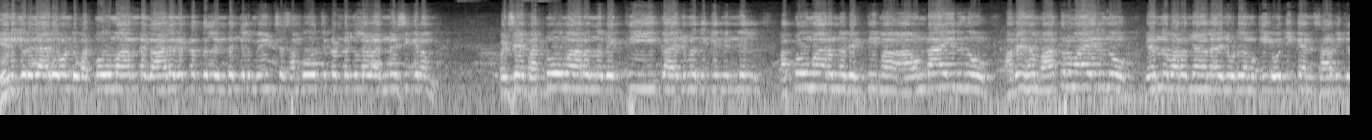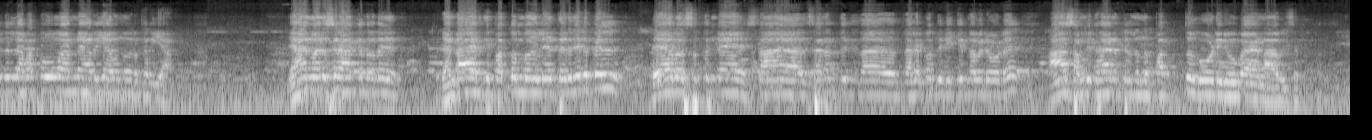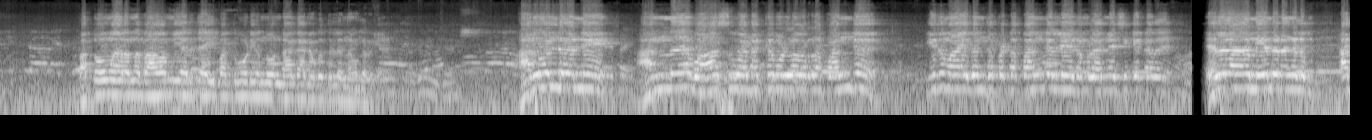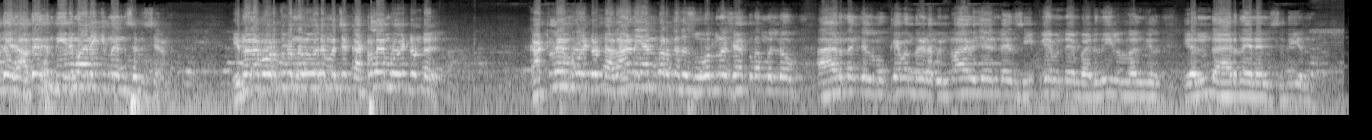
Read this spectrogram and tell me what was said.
എനിക്കൊരു കാര്യമുണ്ട്. പത്മകുമാറിന്റെ കാലഘട്ടത്തിൽ എന്തെങ്കിലും വീഴ്ച സംഭവിച്ചിട്ടുണ്ടെങ്കിൽ അത് അന്വേഷിക്കണം. പക്ഷേ പത്മകുമാർ എന്ന വ്യക്തി ഈ കാര്യമതിക്ക് മുന്നിൽ പത്മകുമാർ എന്ന വ്യക്തി ഉണ്ടായിരുന്നു. അദ്ദേഹം മാത്രമായിരുന്നു എന്ന് പറഞ്ഞാൽ അതിനോട് നമുക്ക് യോജിക്കാൻ സാധിക്കത്തില്ല. പത്മകുമാറിനെ അറിയാവുന്നവർക്കറിയാം. ഞാൻ മനസ്സിലാക്കുന്നത് രണ്ടായിരത്തി പത്തൊമ്പതിലെ തെരഞ്ഞെടുപ്പിൽ ദേവസ്വത്തിന്റെ സ്ഥലത്തിന് തലപ്പത്തിരിക്കുന്നവരോട് ആ സംവിധാനത്തിൽ നിന്ന് പത്ത് കോടി രൂപയാണ് ആവശ്യം. പത്മകുമാർ എന്ന ഭാവം വിചാരിച്ചാൽ ഈ പത്ത് കോടി ഒന്നും ഉണ്ടാക്കാൻ ഒക്കത്തില്ലെന്ന് നമുക്കറിയാം. അതുകൊണ്ട് തന്നെ അന്ന് വാസു അടക്കമുള്ളവരുടെ പങ്ക് ഇതുമായി ബന്ധപ്പെട്ട പങ്കല്ലേ നമ്മൾ അന്വേഷിക്കേണ്ടത്? എല്ലാ നിയന്ത്രണങ്ങളും അദ്ദേഹം അദ്ദേഹം തീരുമാനിക്കുന്നതനുസരിച്ചാണ്. ഇന്നലെ പുറത്തു വന്ന വിവരം വെച്ച് കട്ടളയം പോയിട്ടുണ്ട്. കട്ടളയം പോയിട്ടുണ്ട്. അതാണ് ഞാൻ പറഞ്ഞത്. സുവർണ ക്ഷേത്രം വല്ലതും ആയിരുന്നെങ്കിൽ മുഖ്യമന്ത്രിയുടെ പിണറായി വിജയന്റെയും സി പി എമ്മിന്റെയും പരിധിയിലുള്ളെങ്കിൽ എന്തായിരുന്നേനും സ്ഥിതി എന്നുള്ളത്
